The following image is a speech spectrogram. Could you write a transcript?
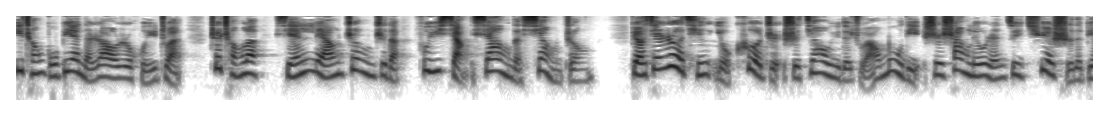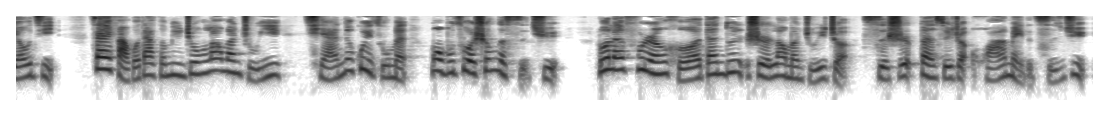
一成不变地绕日回转，这成了贤良政治的富于想象的象征。表现热情有克制是教育的主要目的，是上流人最确实的标记。在法国大革命中，浪漫主义前的贵族们默不作声地死去。罗兰夫人和丹敦是浪漫主义者，死时伴随着华美的词句。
